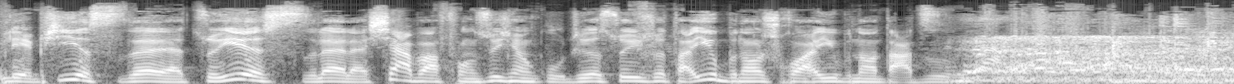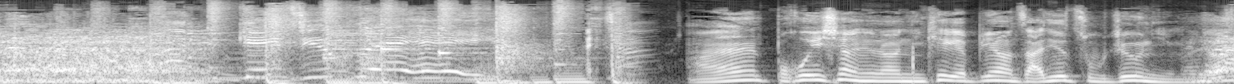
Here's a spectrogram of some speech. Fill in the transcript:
脸皮也撕烂了，嘴也撕烂了，下巴粉碎性骨折，所以说他又不能说话，又不能打字。嗯，不会相信让你看看别人咋就诅咒你们的。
